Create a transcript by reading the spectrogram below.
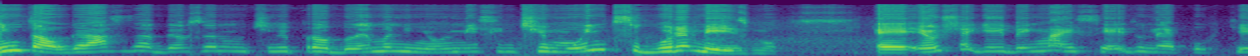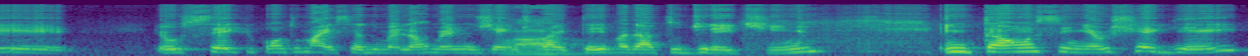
Então, graças a Deus eu não tive problema nenhum e me senti muito segura mesmo. É, eu cheguei bem mais cedo, né? Porque eu sei que quanto mais cedo, melhor menos gente claro. vai ter, vai dar tudo direitinho. Então, assim, eu cheguei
